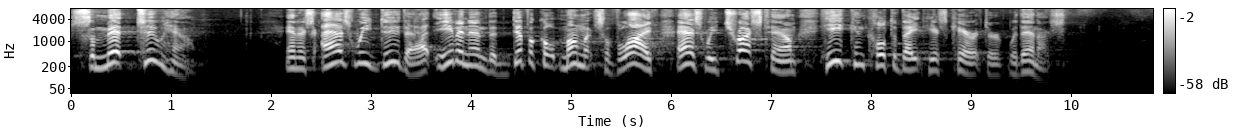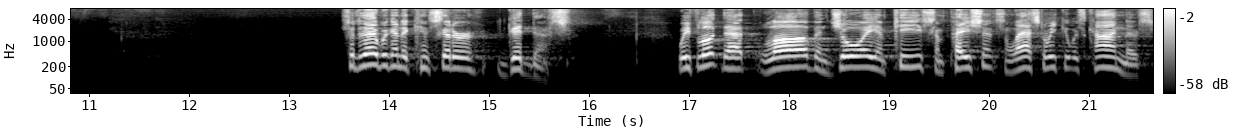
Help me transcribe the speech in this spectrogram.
submit to Him. And it's as we do that, even in the difficult moments of life, as we trust Him, He can cultivate His character within us. So today we're going to consider goodness. We've looked at love and joy and peace and patience, and last week it was kindness.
